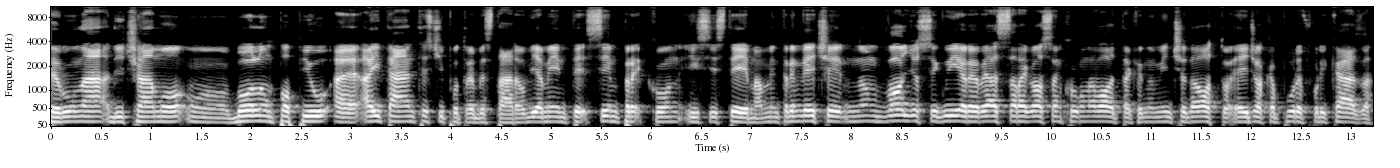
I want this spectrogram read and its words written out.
per una diciamo uh, bolla un po' più eh, aitante ci potrebbe stare ovviamente sempre con il sistema. Mentre invece non voglio seguire Real Saragossa ancora una volta che non vince da 8 e gioca pure fuori casa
